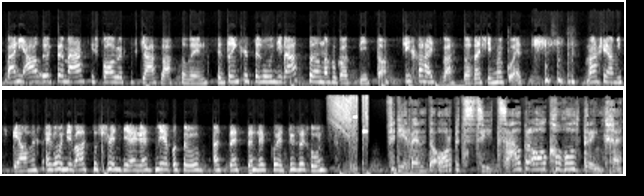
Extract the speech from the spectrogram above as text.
Wenn ich auch jemanden frage, ob sie ein Glas Wasser wollen. Dann trinken sie eine Runde Wasser und dann geht es weiter. Sicherheitswasser, das ist immer gut. Mache ich auch mit gerne. Eine Runde Wasser spendieren. Lieber so, als dass es dann nicht gut rauskommt für dich während der Arbeitszeit selber Alkohol trinken?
